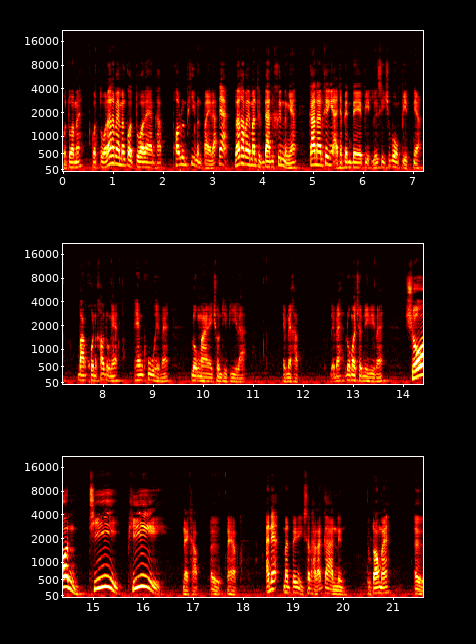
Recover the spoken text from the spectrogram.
กดตัวไหมกดตัวแล้วทำไมมันกดตัวแรงครับเพราะรุ่นพี่มันไปแล้วเนี่ยแล้วทำไมมันถึงดันขึ้นอย่างเงี้ยการดันขึ้นอย่างเงี้ยอาจจะเป็นเดย์ปิดหรือ4ชั่วโมงปิดเนี่ย บางคนเข้าตรงเนี้ยแท่งคู่เห็นไหมลงมาในชนทีพีแล้วเห็นไหมครับเห็นไหมลงมาชนทีพีไหมชนทีพี นะครับเออนะครับอันเนี้ยมันเป็นอีกสถานการณ์หนึ่งถูกต้องไหมเออ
